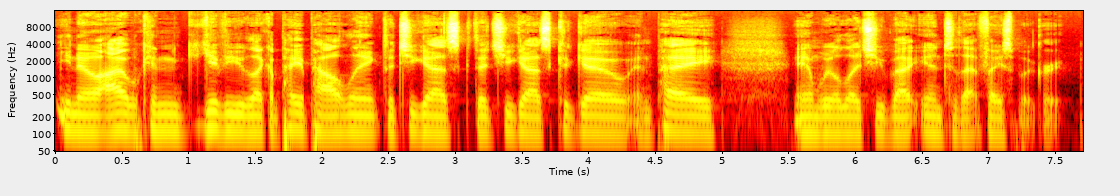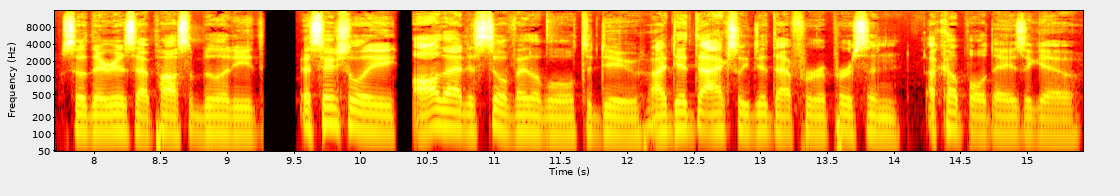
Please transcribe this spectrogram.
you know, I can give you like a PayPal link that you guys that you guys could go and pay, and we'll let you back into that Facebook group. So there is that possibility essentially all that is still available to do. I did I actually did that for a person a couple of days ago,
